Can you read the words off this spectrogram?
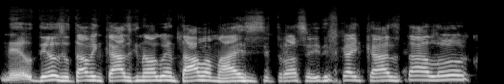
Meu Deus, eu tava em casa que não aguentava mais esse troço aí de ficar em casa, tá louco.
